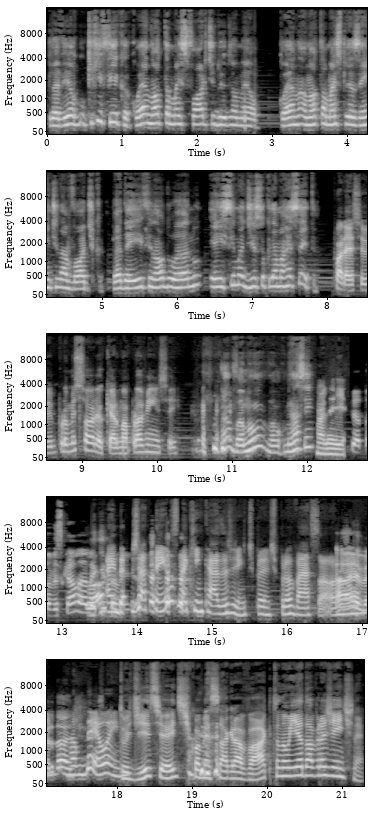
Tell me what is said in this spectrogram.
pra ver o que que fica, qual é a nota mais forte do hidromel, qual é a nota mais presente na vodka, pra daí, final do ano, e em cima disso eu criar uma receita. Parece promissor, eu quero uma provinha isso aí. Não, vamos, vamos combinar assim. Olha aí. Já tô me escalando aqui Ainda, já tem uns aqui em casa, gente, pra gente provar só. Ah, é verdade? Não deu ainda. Tu disse antes de começar a gravar que tu não ia dar pra gente, né?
